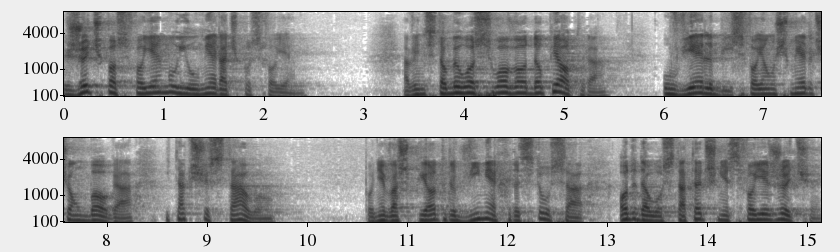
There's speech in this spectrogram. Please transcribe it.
żyć po swojemu i umierać po swojemu. A więc to było słowo do Piotra. Uwielbi swoją śmiercią Boga. I tak się stało, ponieważ Piotr w imię Chrystusa oddał ostatecznie swoje życie.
